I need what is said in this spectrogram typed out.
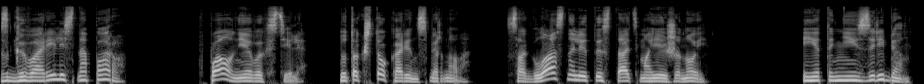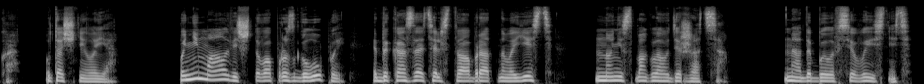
Сговорились на пару?» «Вполне в их стиле. Ну так что, Карина Смирнова, согласна ли ты стать моей женой?» «И это не из-за ребенка», — уточнила я. Понимал ведь, что вопрос глупый, и доказательства обратного есть, но не смогла удержаться. Надо было все выяснить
